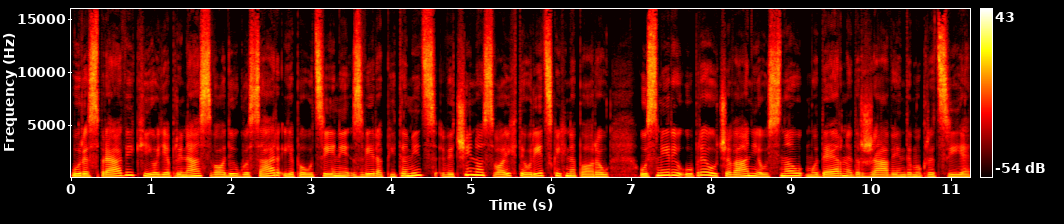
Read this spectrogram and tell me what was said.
V razpravi, ki jo je pri nas vodil Gosar, je po oceni Zvera Pitamic večino svojih teoretskih naporov usmeril v preučevanje osnov moderne države in demokracije,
